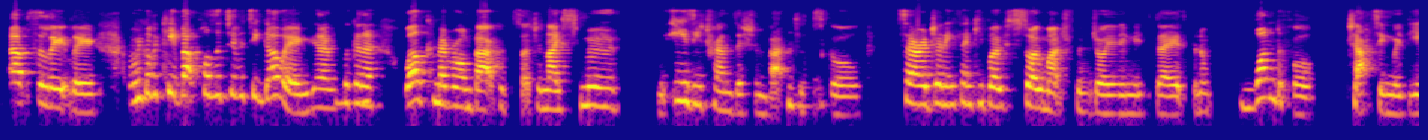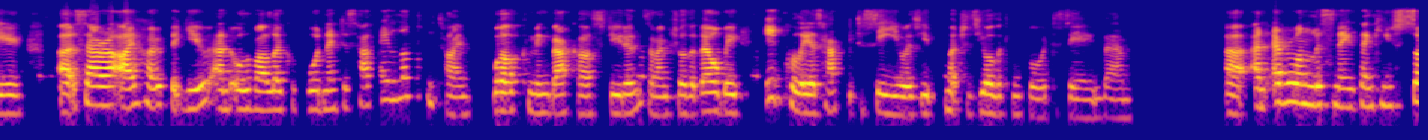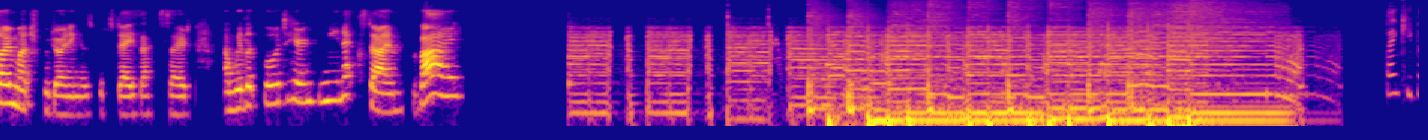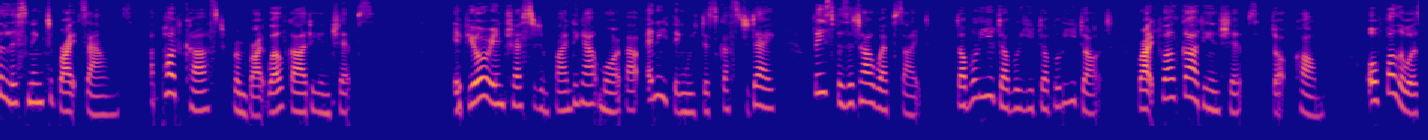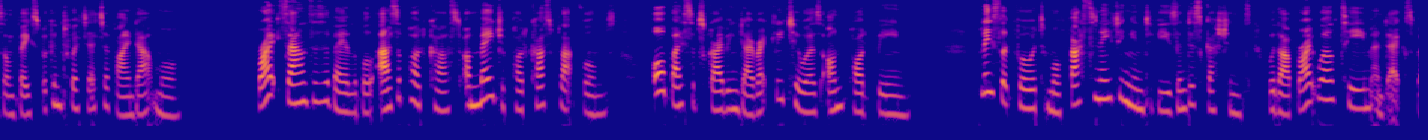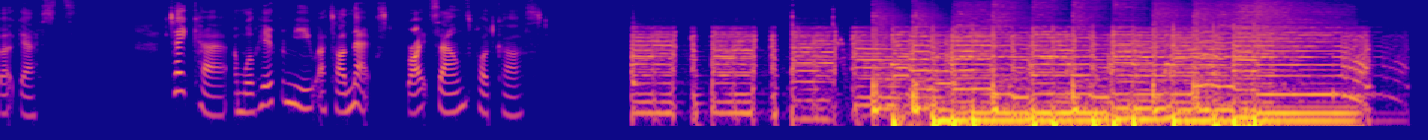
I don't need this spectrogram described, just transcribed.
Absolutely. We've got to keep that positivity going. You know, we're going to welcome everyone back with such a nice, smooth, and easy transition back to mm-hmm. school. Sarah, Jenny, thank you both so much for joining me today. It's been a wonderful chatting with you. Uh, Sarah, I hope that you and all of our local coordinators have a lovely time welcoming back our students, and I'm sure that they'll be equally as happy to see you as you, much as you're looking forward to seeing them. Uh, and everyone listening, thank you so much for joining us for today's episode, and we look forward to hearing from you next time. Bye. For listening to Bright Sounds, a podcast from Bright World Guardianships. If you're interested in finding out more about anything we've discussed today, please visit our website www.brightworldguardianships.com or follow us on Facebook and Twitter to find out more. Bright Sounds is available as a podcast on major podcast platforms or by subscribing directly to us on Podbean. Please look forward to more fascinating interviews and discussions with our Bright World team and expert guests. Take care, and we'll hear from you at our next Bright Sounds podcast.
